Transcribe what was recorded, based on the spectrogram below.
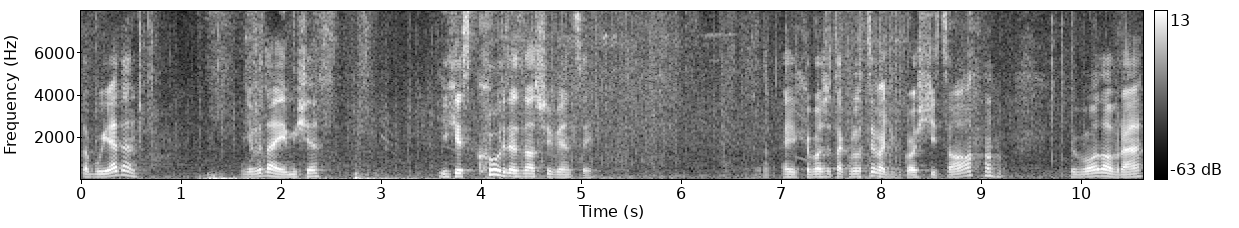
To był jeden? Nie wydaje mi się. Ich jest kurde znacznie więcej. Ej, chyba, że tak wlatywać w gości, co? By było dobre.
